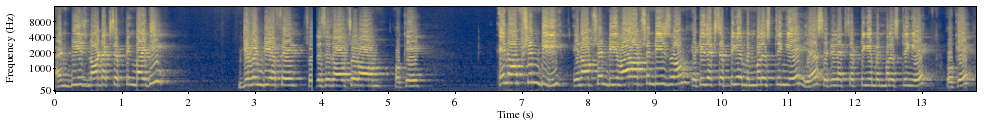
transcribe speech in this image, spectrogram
and B is not accepting by the given DFA. So this is also wrong. Okay. In option D, in option D, why option D is wrong? It is accepting a minimal string A. Yes, it is accepting a minimal string A. Okay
